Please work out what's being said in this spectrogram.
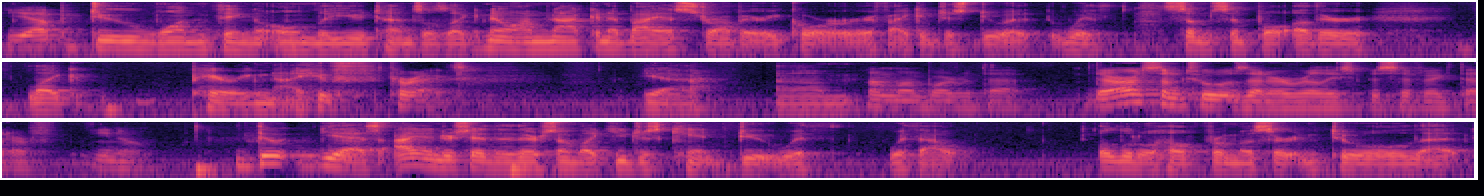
yep do one thing only utensils like no i'm not going to buy a strawberry corer if i could just do it with some simple other like paring knife correct yeah um, I'm on board with that. There are some tools that are really specific that are, you know. The, yes, I understand that there's some like you just can't do with without a little help from a certain tool that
